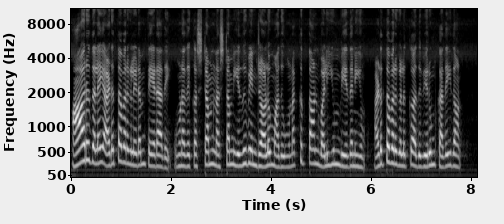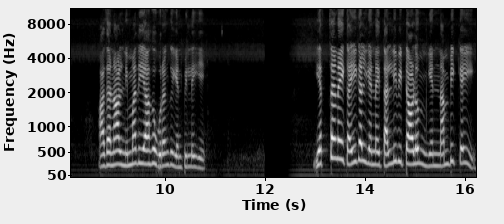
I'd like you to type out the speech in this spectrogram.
ஆறுதலை அடுத்தவர்களிடம் தேடாதே. உனது கஷ்டம் நஷ்டம் எதுவென்றாலும் அது உனக்குத்தான் வலியும் வேதனையும். அடுத்தவர்களுக்கு அது வெறும் கதைதான். அதனால் நிம்மதியாக உறங்கு என் பிள்ளையே. எத்தனை கைகள் என்னை தள்ளிவிட்டாலும் என் நம்பிக்கை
